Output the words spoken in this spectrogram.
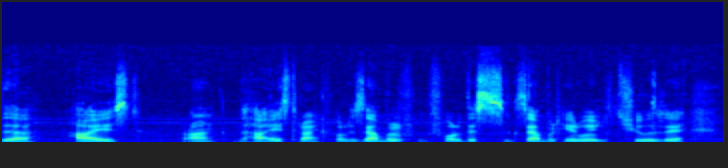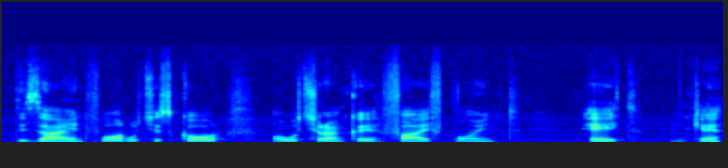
the highest rank the highest rank. For example for this example here we will choose a design 4 which is score or which rank a 5.8 okay?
